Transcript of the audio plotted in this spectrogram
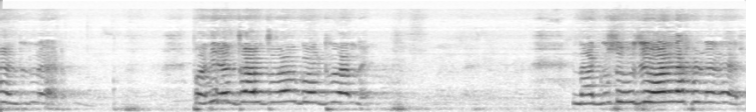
తండ్రి లేడు. పదిహేను సంవత్సరాలు కొట్టురాలి నాకు సూచి వాళ్ళు ఎక్కడ లేరు.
